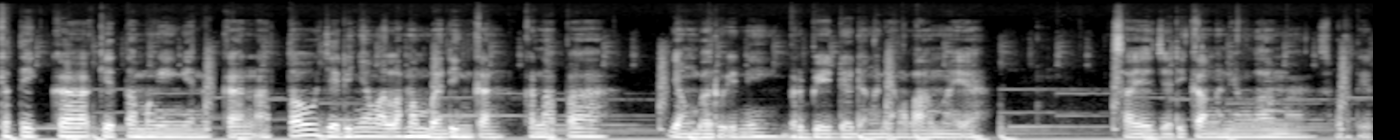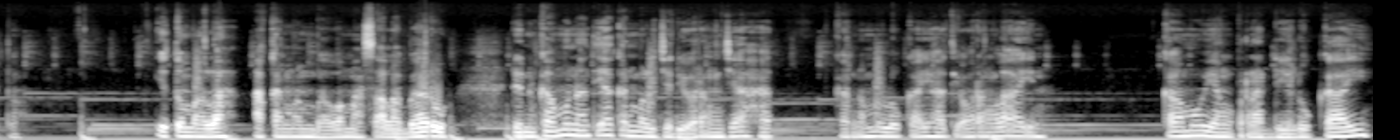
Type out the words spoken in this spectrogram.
ketika kita menginginkan atau jadinya malah membandingkan kenapa yang baru ini berbeda dengan yang lama ya. Saya jadi kangen yang lama seperti itu. Itu malah akan membawa masalah baru dan kamu nanti akan malah jadi orang jahat karena melukai hati orang lain. Kamu yang pernah dilukai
